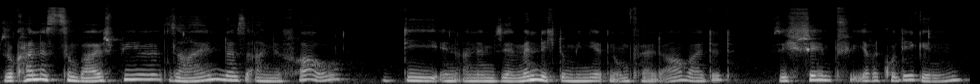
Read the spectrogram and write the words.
So kann es zum Beispiel sein, dass eine Frau, die in einem sehr männlich dominierten Umfeld arbeitet, sich schämt für ihre Kolleginnen,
